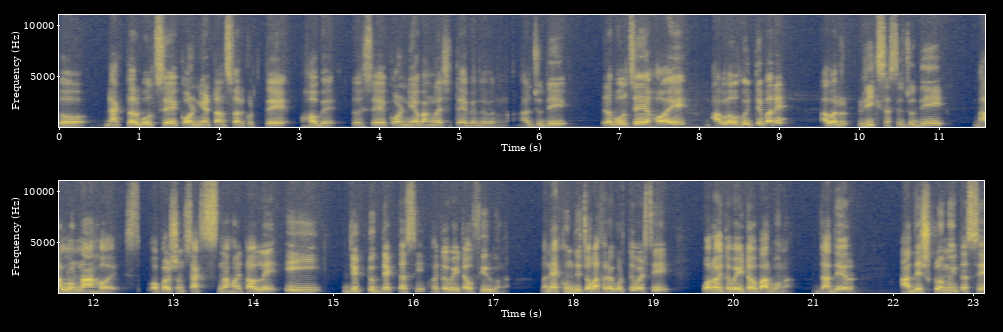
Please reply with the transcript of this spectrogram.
তো ডাক্তার বলছে কর্নিয়া ট্রান্সফার করতে হবে, তো সে কর্নিয়া বাংলাদেশে অ্যাভেলেবেল না। আর যদি এটা বলছে হয় ভালো হইতে পারে, আবার রিক্স আছে। যদি ভালো না হয় অপারেশন সাকসেস না হয়, তাহলে এই যেটুক দেখতাছি হয়তো এটাও ফিরবো না। মানে এখন যে চলাফেরা করতে পারছি, পরে হয়তো বা এটাও পারব না। যাদের আদেশক্রমে হইতাছে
